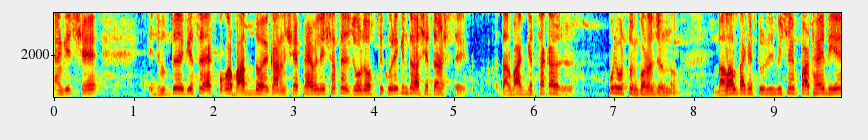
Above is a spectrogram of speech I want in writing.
এমনকি সে যুদ্ধে গেছে এক প্রকার বাধ্য হয়ে, কারণ সে ফ্যামিলির সাথে জোর জবস্তি করে কিন্তু রাশিয়াতে আসছে তার ভাগ্যের চাকা পরিবর্তন করার জন্য। দালাল তাকে ট্যুরিস্ট বিষয়ে পাঠিয়ে দিয়ে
